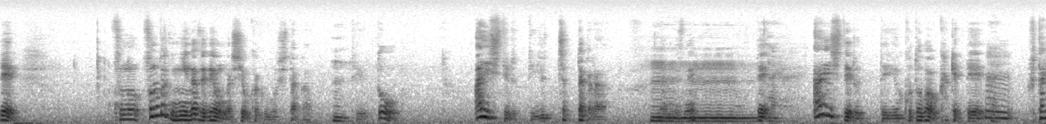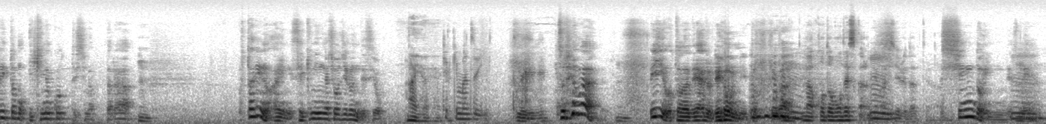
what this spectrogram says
でそのその時になぜレオンが死を覚悟したかうんっていうと愛してるって言っちゃったからなんですね。うん。ではい。愛してるっていう言葉をかけて、うん。二人とも生き残ってしまったらうん。二人の愛に責任が生じるんですよ、はいはいはい。気まずいそれは、いい大人であるレオンにとってはうん。まあ子供ですからね、うん。マチルダっていうのはしんどいんですね、うん。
